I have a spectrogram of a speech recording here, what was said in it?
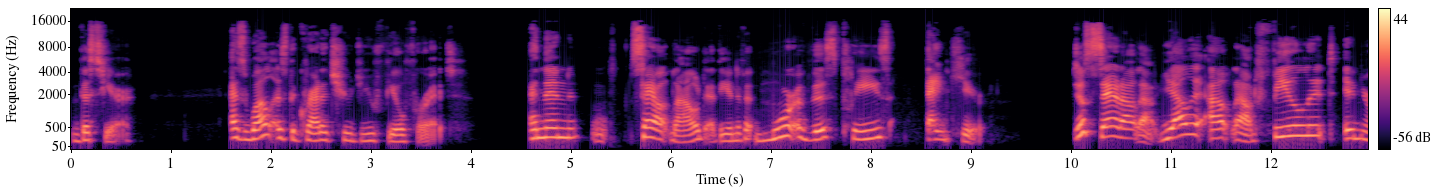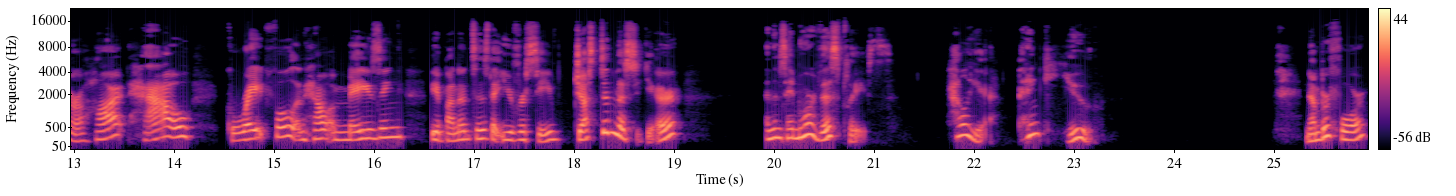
this year, as well as the gratitude you feel for it. And then say out loud at the end of it, more of this, please. Thank you. Just say it out loud. Yell it out loud. Feel it in your heart how grateful and how amazing the abundance is that you've received just in this year. And then say more of this, please. Hell yeah. Thank you. Number four,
